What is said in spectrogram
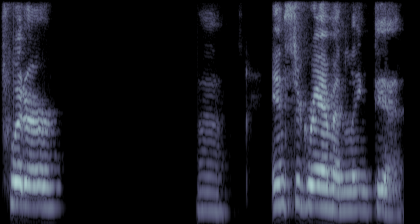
Twitter, hmm, Instagram, and LinkedIn.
